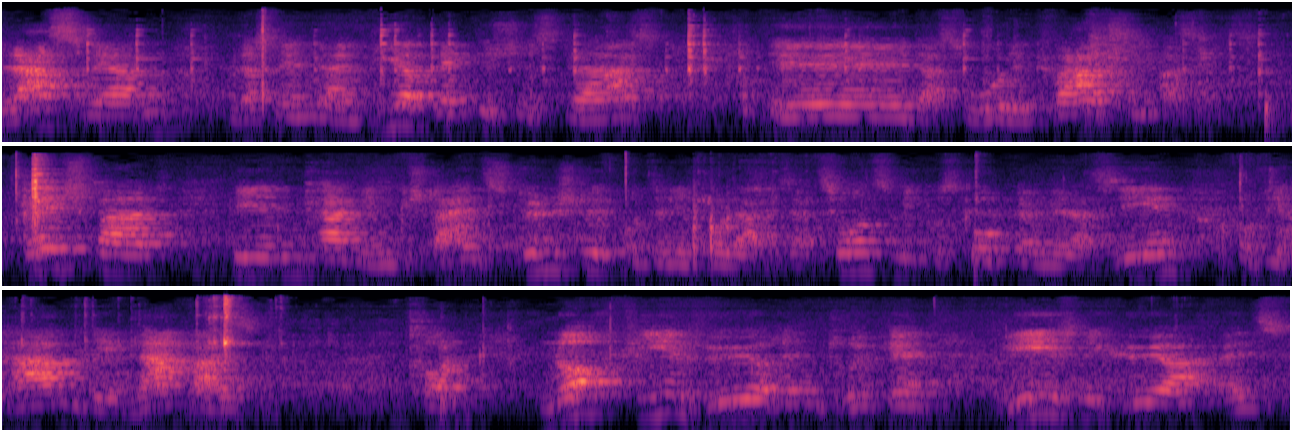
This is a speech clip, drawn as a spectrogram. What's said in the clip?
Glas werden. Und das nennen wir ein diaplektisches Glas, äh, das in Quarz als Feldspat bilden kann im Gesteinsdünnstück. Unter dem Polarisationsmikroskop können wir das sehen und wir haben den Nachweis von noch viel höheren Drücken, wesentlich höher als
